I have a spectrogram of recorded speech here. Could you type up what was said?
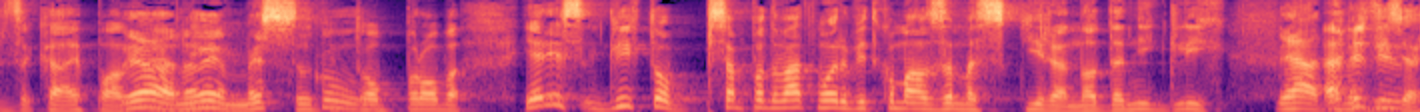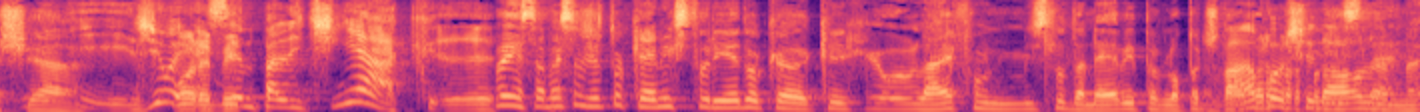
zakaj pa Ja, ne vem, jaz tudi tako- to proba. Je res, glih to, sam ponovadi mora biti tako malo zamaskirano, da ni glih. Ja, da ne vidiš, ja. Mora jaz sem paličnjak. eh. Vem, sem, že toliko enih stvari jedel, ki jih v lifeu mislil, da ne bi, pa bilo pač Vampov dobro še pripravljeno.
